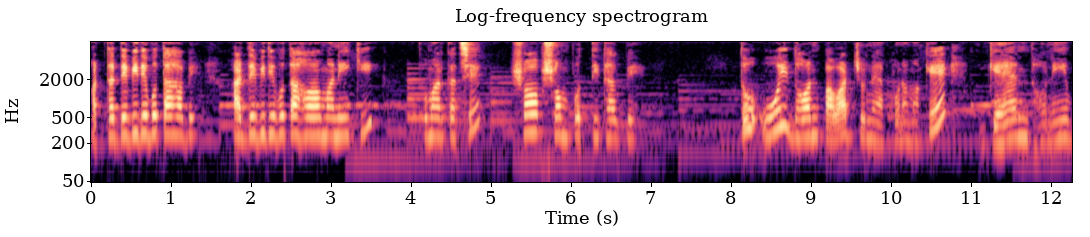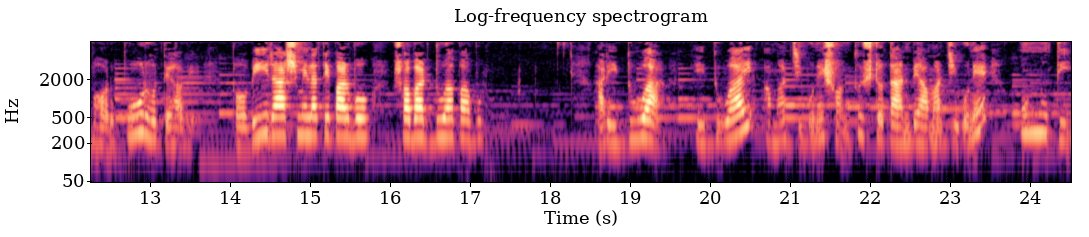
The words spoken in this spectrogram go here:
অর্থাৎ দেবী দেবতা হবে। আর দেবী দেবতা হওয়া মানেই কি? তোমার কাছে সব সম্পত্তি থাকবে। তো ওই ধন পাওয়ার জন্য এখন আমাকে জ্ঞান, ধনে ভরপুর হতে হবে। তবেই রাস মেলাতে পারব, সবার দুয়া পাবো। আর এই দুয়া, এই দুয়াই আমার জীবনে সন্তুষ্টতা আনবে, আমার জীবনে উন্নতি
